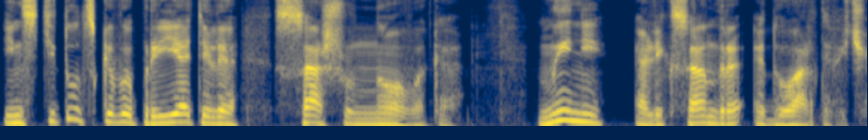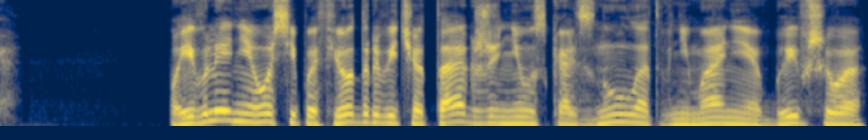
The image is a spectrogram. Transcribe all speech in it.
институтского приятеля Сашу Новака, ныне Александра Эдуардовича. Появление Осипа Федоровича также не ускользнуло от внимания бывшего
